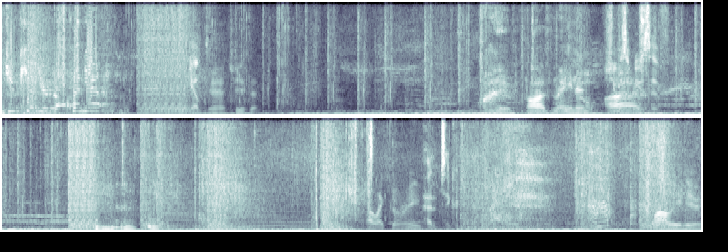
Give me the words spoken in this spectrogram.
Did you kill your girlfriend yet? Yep. Yeah, she's a... I Oh, it's raining? She was abusive. I like the rain. Had to take her down. Molly here.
